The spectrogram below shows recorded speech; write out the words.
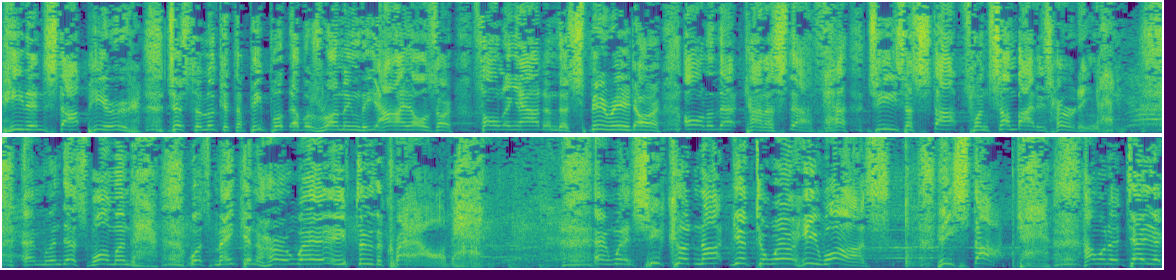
He didn't stop here just to look at the people that was running the aisles or falling out in the spirit or all of that kind of stuff. Jesus stops when somebody's hurting. And when this woman was making her way through the crowd, and when she could not get to where he was, he stopped. I want to tell you,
